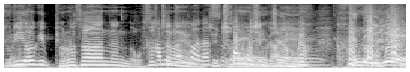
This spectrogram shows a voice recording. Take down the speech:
둘이 여기 변호사 는 없었잖아요. 지금 처음 네, 오신 거 처음. 아니에요? 근데 이게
